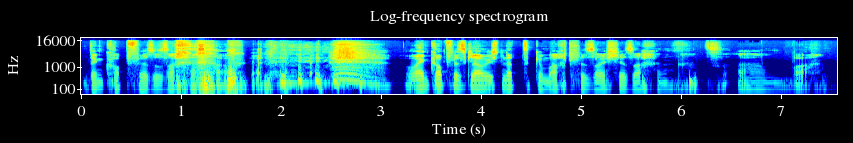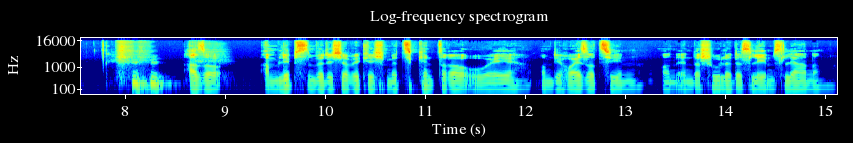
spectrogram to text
den Kopf für so Sachen habe. mein Kopf ist, glaube ich, nicht gemacht für solche Sachen. Ähm, also am liebsten würde ich ja wirklich mit Kinderer UE um die Häuser ziehen und in der Schule des Lebens lernen.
